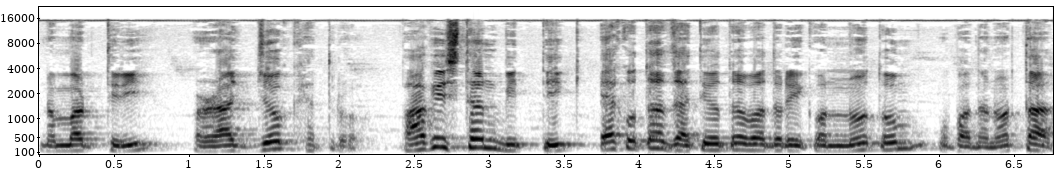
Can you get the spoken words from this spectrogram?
নম্বৰ থ্ৰী ৰাজ্য ক্ষেত্ৰ। পাকিস্তান ভিত্তিক একতা জাতীয়তাবাদৰ এক অন্যতম উপাদান অৰ্থাৎ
